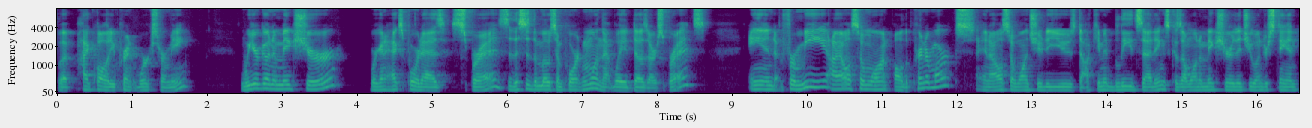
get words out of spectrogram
but high quality print works for me. We are going to make sure we're going to export as spreads. So this is the most important one. That way it does our spreads. And for me, I also want all the printer marks and I also want you to use document bleed settings because I want to make sure that you understand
